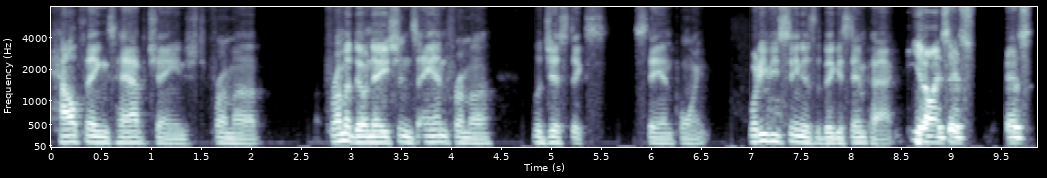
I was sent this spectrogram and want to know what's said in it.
how things have changed from a, from a donations and from a logistics standpoint. What have you seen as the biggest impact? You know, as, as, as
